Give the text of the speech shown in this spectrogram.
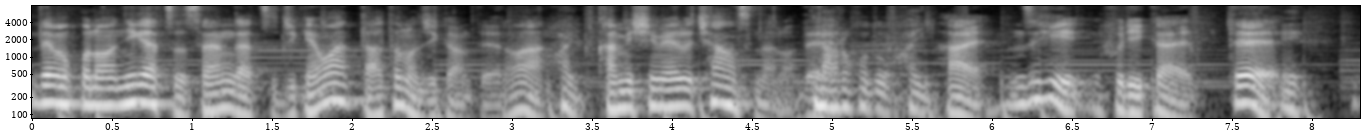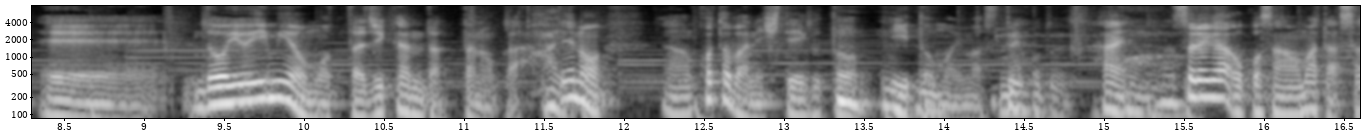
でもこの2月、3月、受験終わった後の時間というのは、はい噛み締めるチャンスなので、えなるほど。はい。はい。ぜひ振り返って、ええーどういう意味を持った時間だったのか、はいっていうのをあ言葉にしていくといいと思いますね。ということです。あはい。ーそれがお子さんをまた支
